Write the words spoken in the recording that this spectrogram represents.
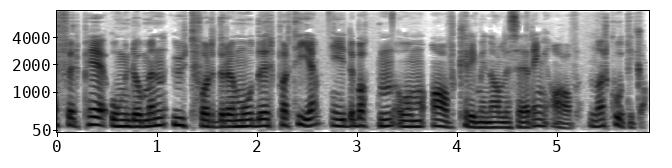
Frp-ungdommen utfordre moderpartiet i debatten om avkriminalisering av narkotika.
